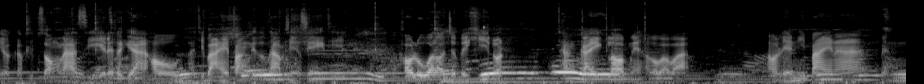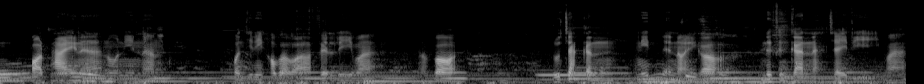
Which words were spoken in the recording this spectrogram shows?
กี่ยวกับ 12 ราศีอะไรสักอย่างเขาอธิบายให้ฟังเดี๋ยวต้องถามเสียงเสียงอีกทีเขารู้ว่าเราจะไปขี่รถทางไกลอีกรอบไงเขาก็แบบว่า เอาเหรียญนี้ไปนะ เป็นปลอดภัยนะโน่นนี่นั่น คนที่นี่เขาแบบว่าเฟรนลี่มาก แล้วก็รู้จักกันนิดหน่อยก็นึกถึงกันนะใจดีมาก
